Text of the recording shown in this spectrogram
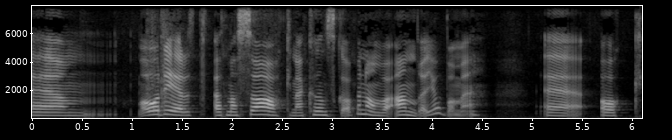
Ehm, och det är att man saknar kunskapen om vad andra jobbar med. Eh, och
